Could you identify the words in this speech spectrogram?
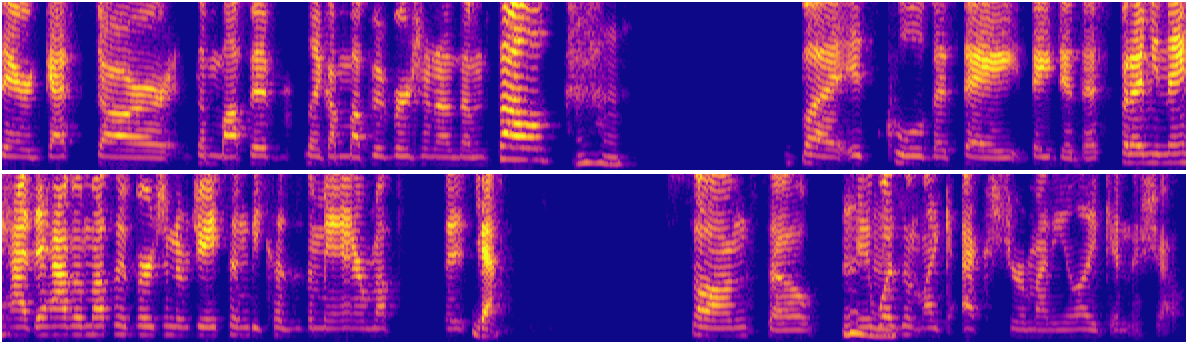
their guest star the Muppet, like a Muppet version of themselves. Mhm. But it's cool that they they did this. But I mean, they had to have a Muppet version of Jason because of the Man or Muppet Yeah. song, so it Mhm. wasn't like extra money like in the show.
